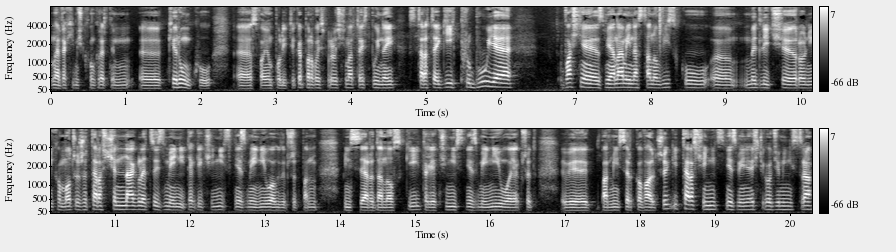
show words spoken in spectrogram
w jakimś konkretnym y, kierunku y, swoją politykę. Prawo i Sprawiedliwość nie ma tutaj spójnej strategii, próbuje właśnie zmianami na stanowisku y, mydlić rolnikom oczy, że teraz się nagle coś zmieni, tak jak się nic nie zmieniło, gdy przed pan minister Danowski, tak jak się nic nie zmieniło, jak przed y, pan minister Kowalczyk i teraz się nic nie zmienia, jeśli chodzi o ministra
